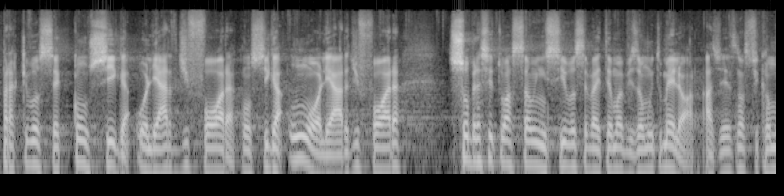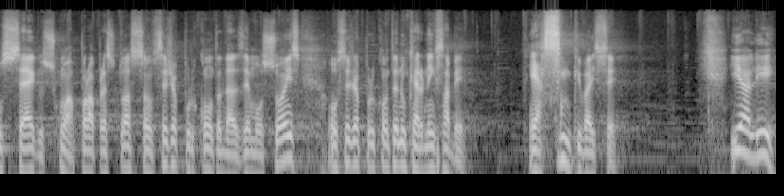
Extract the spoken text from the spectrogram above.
para que você consiga olhar de fora, consiga um olhar de fora sobre a situação em si você vai ter uma visão muito melhor. Às vezes nós ficamos cegos com a própria situação, seja por conta das emoções ou seja por conta eu não quero nem saber. É assim que vai ser. E ali,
